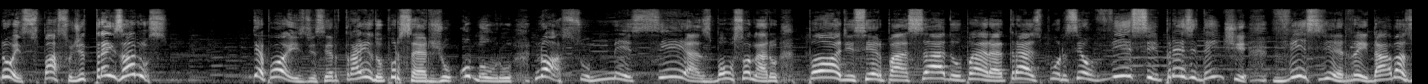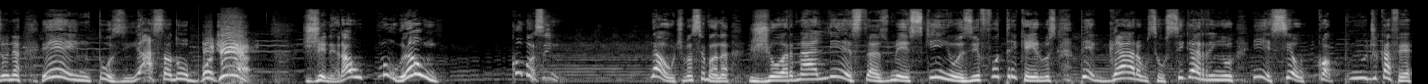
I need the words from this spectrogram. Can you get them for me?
no espaço de três anos. Depois de ser traído por Sérgio o Mouro, nosso Messias Bolsonaro pode ser passado para trás por seu vice-presidente, vice-rei da Amazônia e entusiasta do Bom Dia! General Mourão! Como assim? Na última semana, jornalistas mesquinhos e futriqueiros pegaram seu cigarrinho e seu copinho de café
